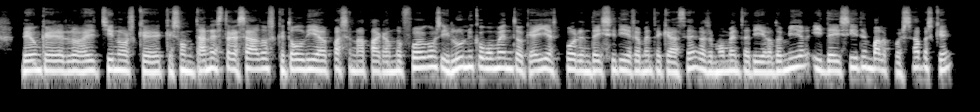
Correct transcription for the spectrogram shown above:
veo que los chinos que, que, son tan estresados que todo el día pasan apagando fuegos y el único momento que ellos pueden decidir realmente qué hacer es el momento de ir a dormir y deciden, vale, pues sabes que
